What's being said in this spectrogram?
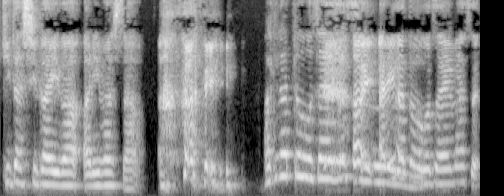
き出しがいがありました。はい。ありがとうございます。はい、ありがとうございます。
